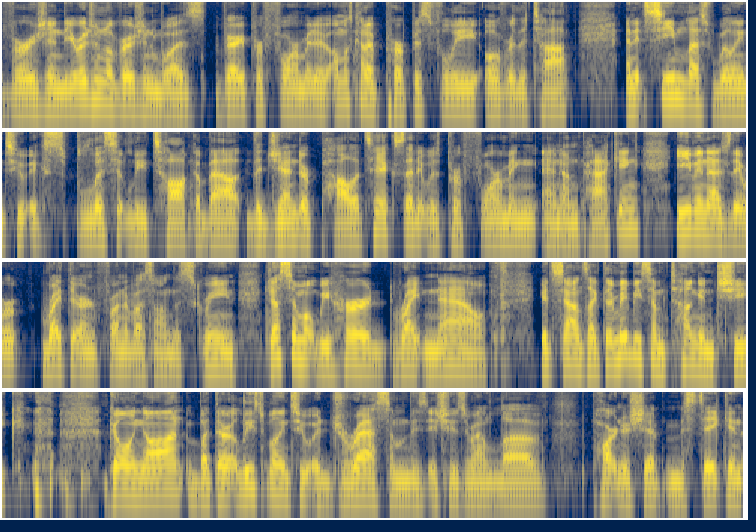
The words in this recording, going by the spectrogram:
version. The original version was very performative, almost kind of purposefully over the top, and it seemed less willing to explicitly talk about the gender politics that it was performing and unpacking, even as they were right there in front of us on the screen. Just in what we heard right now, it sounds like there may be some tongue in cheek going on, but they're at least willing to address some of these issues around love partnership, mistaken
